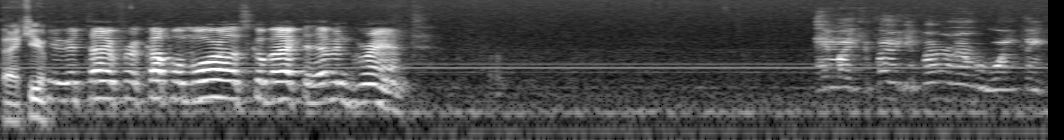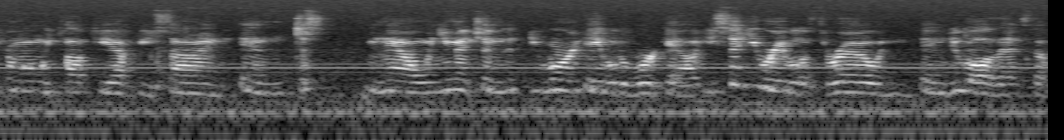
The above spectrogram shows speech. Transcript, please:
Thank you. You got time for a couple more. Let's go back to Evan Grant. Hey, Mike, if I, if I remember one thing from when we talked to you after you signed, and just now when you mentioned that you weren't able to work out, you said you were able to throw and, and do all of that stuff.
